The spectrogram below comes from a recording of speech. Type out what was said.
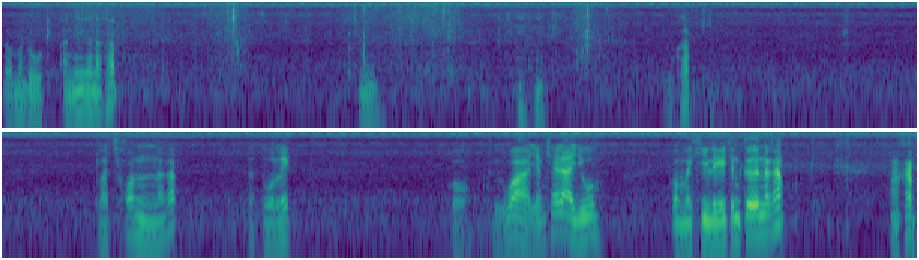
เรามาดูอันนี้กันนะครับดูครับปลาช่อนนะครับ แต่ตัวเล็ก ก็ถือว่ายังใช้ได้อยู่ ก็ไม่ขี้เหร่จนเกินนะครับมาครับ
